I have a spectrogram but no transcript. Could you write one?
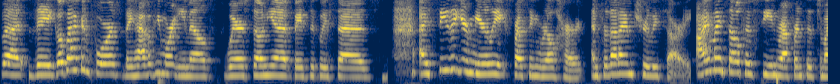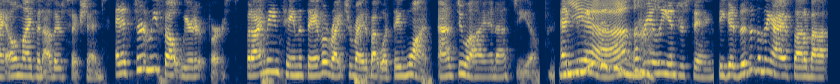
but they go back and forth. They have a few more emails where Sonya basically says, I see that you're merely expressing real hurt, and for that I am truly sorry. I myself have seen references to my own life in others' fiction, and it certainly felt weird at first, but I maintain that they have a right to write about what they want, as do I, and as do you. And to me, this is really interesting because this is something I have thought about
